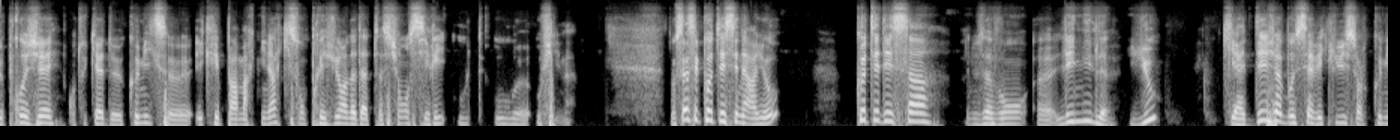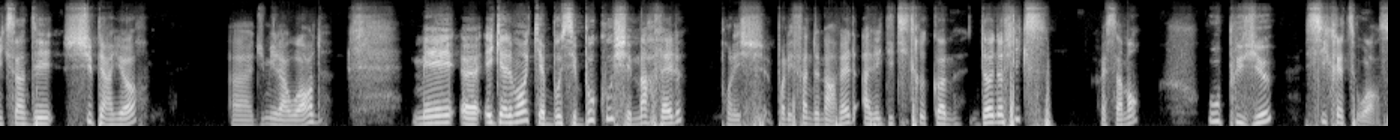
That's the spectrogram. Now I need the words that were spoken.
projets, en tout cas de comics euh, écrits par Marc Millar qui sont prévus en adaptation en série ou, ou, euh, ou film. Donc ça, c'est côté scénario. Côté dessin, nous avons euh, Lenil Yu, qui a déjà bossé avec lui sur le comics indé Superior euh, du Miller World, mais également qui a bossé beaucoup chez Marvel, pour les, fans de Marvel, avec des titres comme Dawn of X, récemment, ou plus vieux, Secret Wars.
